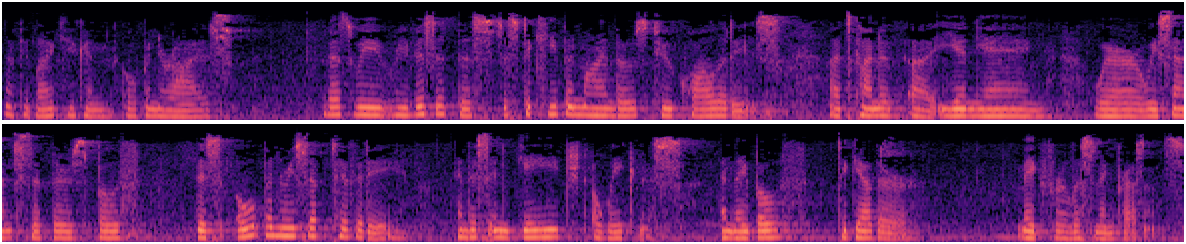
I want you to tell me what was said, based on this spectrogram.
Now, if you'd like, you can open your eyes. But as we revisit this, just to keep in mind those two qualities. Uh, it's kind of uh, yin yang, where we sense that there's both this open receptivity and this engaged awakeness. And they both together make for a listening presence.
